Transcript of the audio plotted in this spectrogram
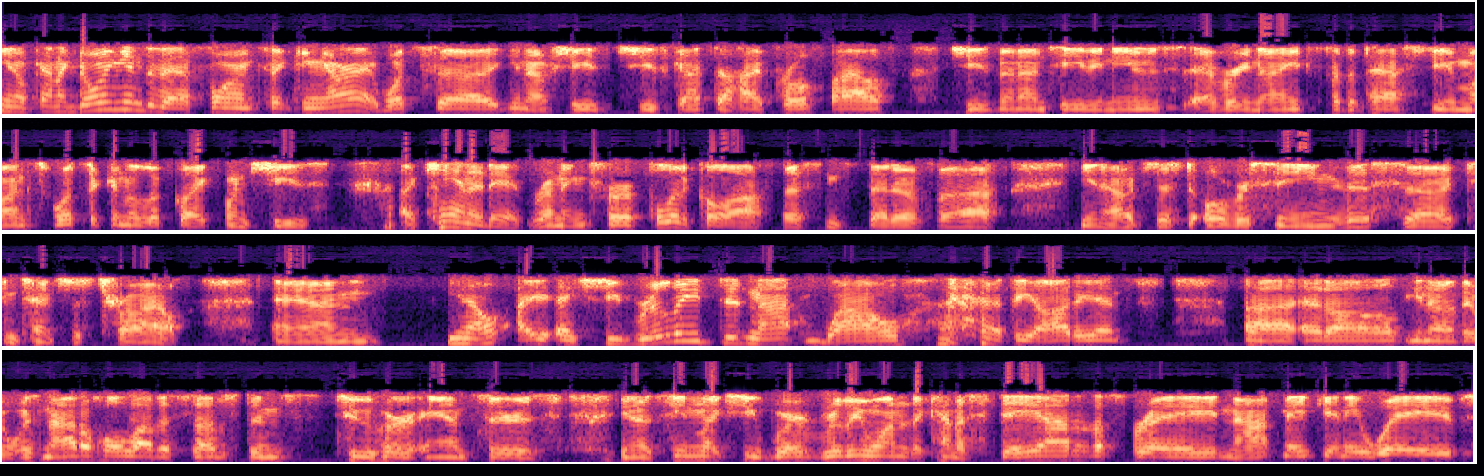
you know, kind of going into that forum thinking, all right, what's uh, you know, she she's got the high profile. She's been on TV news every night for the past few months. What's it going to look like when she's a candidate running for a political office instead of uh, you know just overseeing this uh, contentious trial? And you know, I, I, she really did not wow the audience uh, at all. You know, there was not a whole lot of substance to her answers. You know, it seemed like she really wanted to kind of stay out of the fray, not make any waves.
